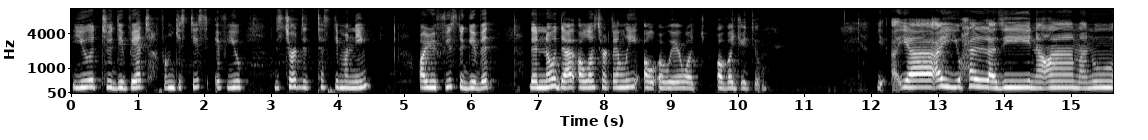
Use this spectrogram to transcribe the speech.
you to deviate from justice if you distort the testimony or refuse to give it, then know that Allah certainly all aware of what you do. ya ayyuhallazina amanu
